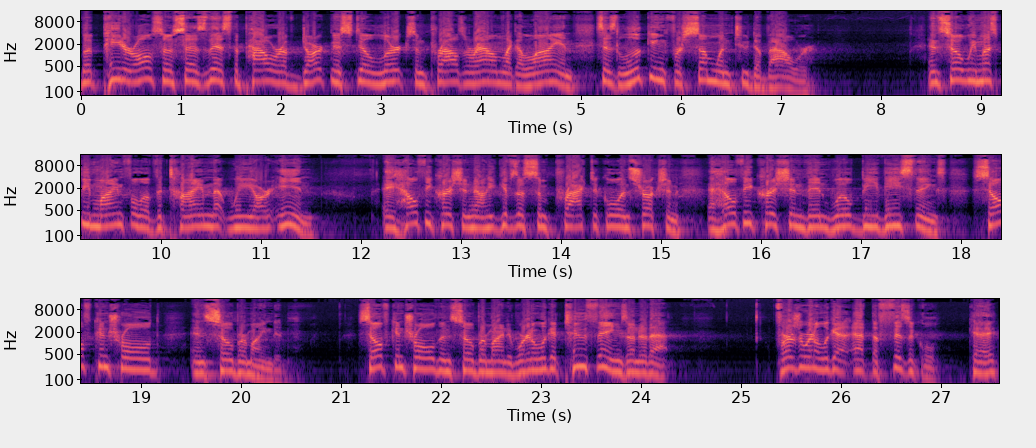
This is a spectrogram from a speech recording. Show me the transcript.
But Peter also says this the power of darkness still lurks and prowls around like a lion, says, looking for someone to devour. And so we must be mindful of the time that we are in. A healthy Christian, now he gives us some practical instruction. A healthy Christian then will be these things self controlled and sober minded self controlled and sober minded. We're going to look at two things under that. First, we're going to look at, at the physical, okay?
